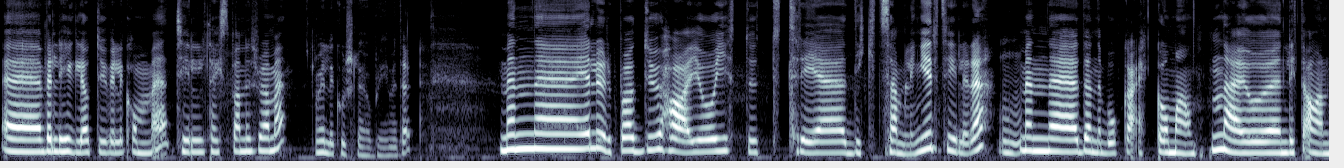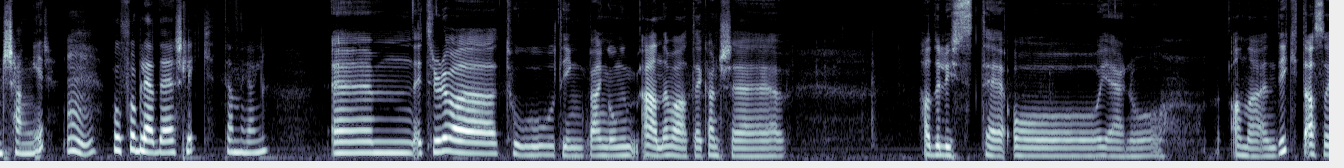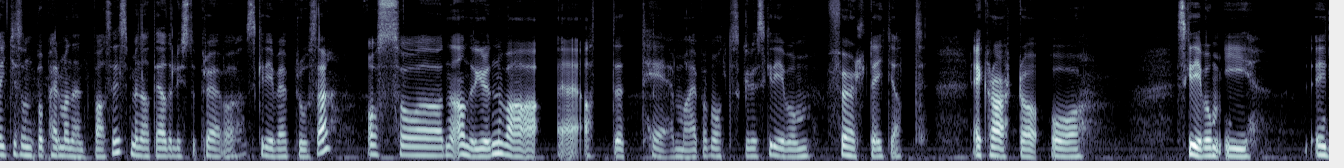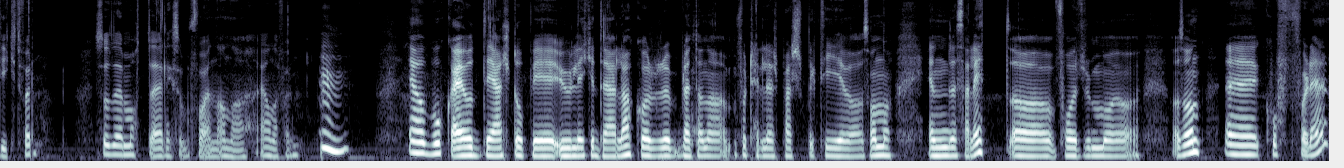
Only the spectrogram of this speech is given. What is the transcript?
Eh, veldig hyggelig at du ville komme til tekstbehandlingsprogrammet. Veldig koselig å bli invitert. Men eh, jeg lurer på, du har jo gitt ut tre diktsamlinger tidligere. Mm. Men eh, denne boka, 'Echo Mountain', er jo en litt annen sjanger. Hvorfor ble det slik denne gangen? Ehm, jeg tror det var to ting på en gang. ene var at jeg kanskje hadde lyst til å gjøre noe annet enn dikt. Altså ikke sånn på permanent basis, men at jeg hadde lyst til å prøve å skrive prosa. Og så den andre grunnen var eh, at temaet jeg på en måte skulle skrive om, følte ikke at jeg klarte å, å skrive om i, i diktform. Så det måtte liksom få en annen, en annen form. Mm. Ja, boka er jo delt opp i ulike deler, hvor annet fortellerperspektiv og sånn endrer seg litt, og form og, og sånn. Eh, hvorfor det?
